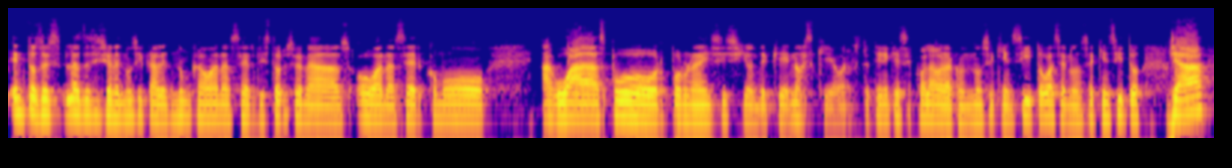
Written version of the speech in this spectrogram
entonces las decisiones musicales nunca van a ser distorsionadas o van a ser como aguadas por, por una decisión de que no, es que ahora usted tiene que colaborar con no sé quiéncito o hacer no sé quiéncito. Ya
